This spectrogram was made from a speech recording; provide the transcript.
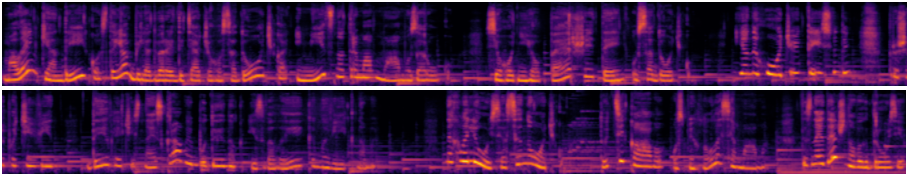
Маленький Андрійко стояв біля дверей дитячого садочка і міцно тримав маму за руку. Сьогодні його перший день у садочку. Я не хочу йти сюди, прошепотів він, дивлячись на яскравий будинок із великими вікнами. Не хвилюйся, синочку, тут цікаво, усміхнулася мама. Ти знайдеш нових друзів,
